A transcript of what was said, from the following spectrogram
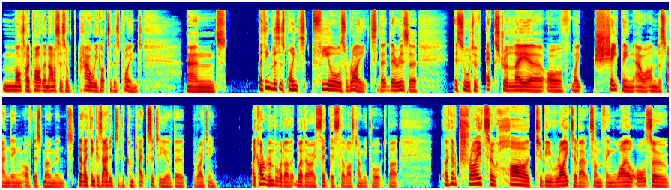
multi part analysis of how we got to this point. And I think Liz's point feels right that there is a a sort of extra layer of like shaping our understanding of this moment that I think has added to the complexity of the writing. I can't remember whether, whether I said this the last time we talked, but I've never tried so hard to be right about something while also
